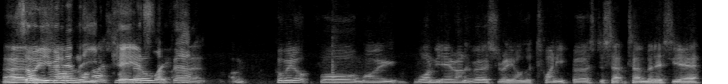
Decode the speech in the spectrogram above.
Um, So even in the I'm UK, it's like that? uh, I'm coming up for my one year anniversary on the 21st of September this year.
